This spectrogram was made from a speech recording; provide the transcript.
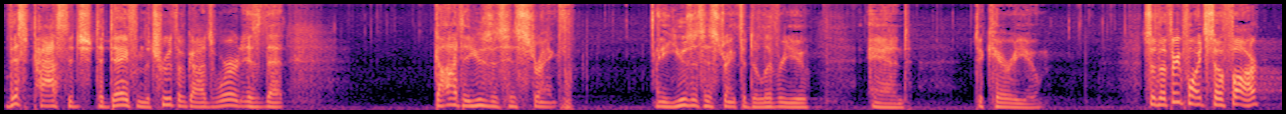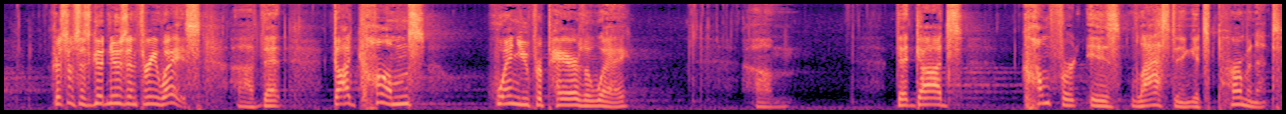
this passage today, from the truth of God's word, is that God uses his strength. And he uses his strength to deliver you and to carry you. So, the three points so far Christmas is good news in three ways uh, that God comes when you prepare the way, um, that God's comfort is lasting, it's permanent,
